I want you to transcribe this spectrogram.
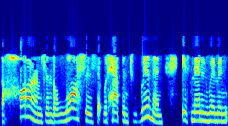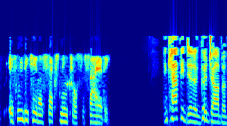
the harms and the losses that would happen to women if men and women, if we became a sex neutral society. And Cathie did a good job of,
